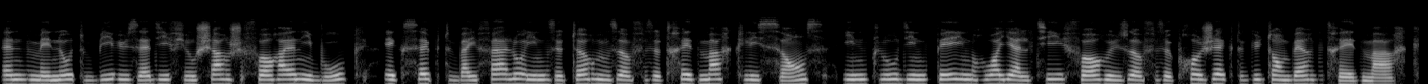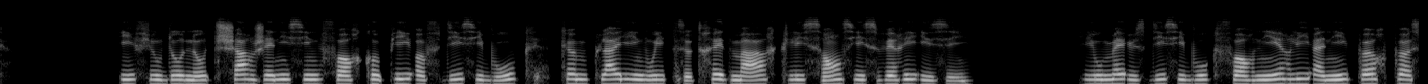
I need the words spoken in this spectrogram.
and may not be used if you charge for any book, except by following the terms of the trademark license, including paying royalty for use of the Project Gutenberg trademark. If you do not charge anything for copy of this ebook, complying with the trademark license is very easy. You may use this ebook for nearly any purpose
